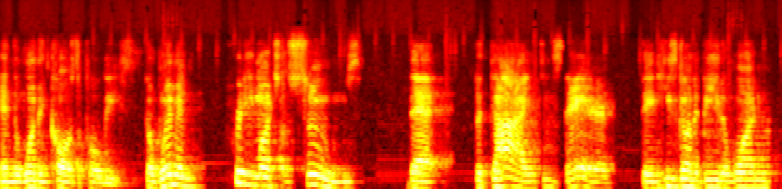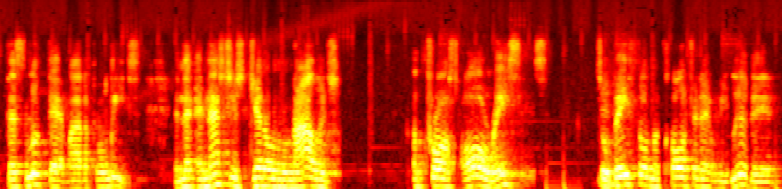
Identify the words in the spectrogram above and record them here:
and the woman calls the police. The woman pretty much assumes that the guy, if he's there, then he's going to be the one that's looked at by the police. And, that, and that's just general knowledge across all races. So mm-hmm. based on the culture that we live in,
